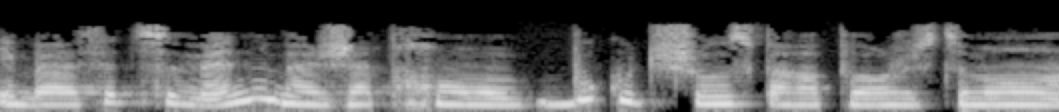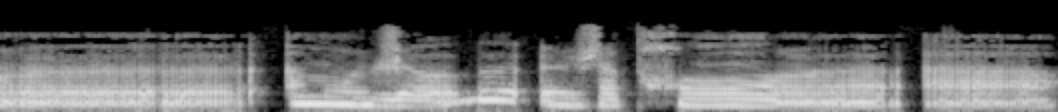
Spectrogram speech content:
Et ben cette semaine, ben, j'apprends beaucoup de choses par rapport justement euh, à mon job. J'apprends euh, à,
